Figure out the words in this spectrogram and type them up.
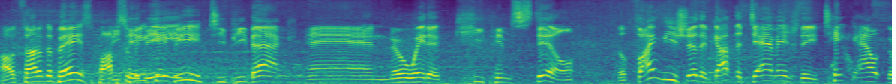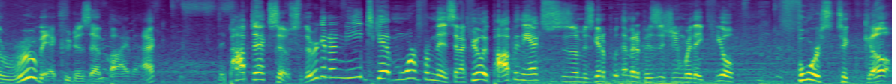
Outside of the base, pops a BKB. TP back, and no way to keep him still. They'll find Misha. They've got the damage. They take out the Rubik, who does that buyback. They popped Exo, so they're going to need to get more from this. And I feel like popping the Exorcism is going to put them in a position where they feel forced to go.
